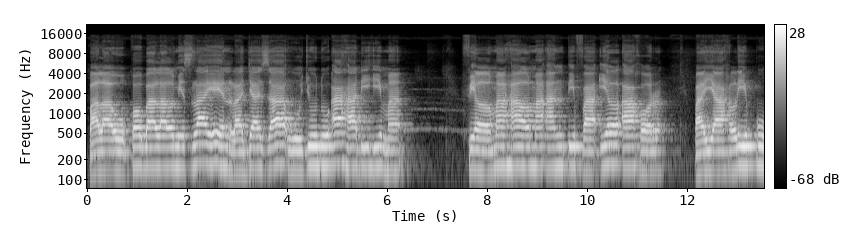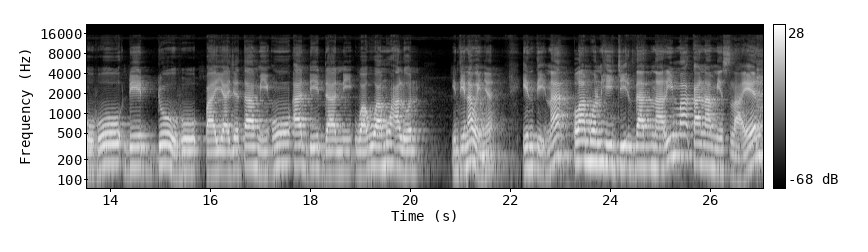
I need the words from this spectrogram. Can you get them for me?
Palau qabalal mislain la jaza wujudu ahadihima. Fil mahal ma antifa'il akhor payahlipuhu diduhu payajtamiu adidani wa huwa muhalun. Intina we nya intina lamun hiji zat narima kana mis lain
